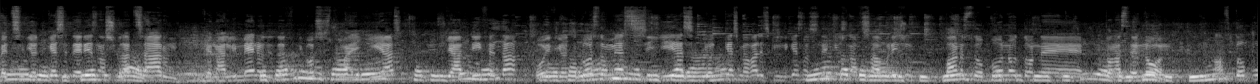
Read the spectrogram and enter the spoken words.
με τις ιδιωτικές εταιρείες να σουλατσάρουν και να λιμένονται το εθνικό σύστημα υγείας. Και αντίθετα, ο ιδιωτικός τομέας της υγείας, οι ιδιωτικές μεγάλες κλινικές να συνεχίσουν να ψαυρίζουν πάνω στον πόνο των, ε, των ασθενών. Αυτό που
